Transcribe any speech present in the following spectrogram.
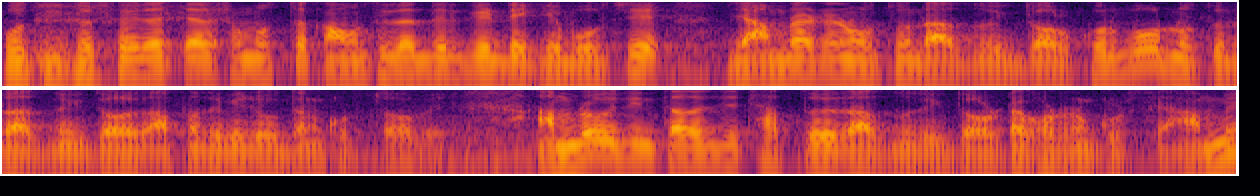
পতিত স্বৈরাচারের সমস্ত কাউন্সিলরদেরকে ডেকে বলছে যে আমরা একটা নতুন রাজনৈতিক দল করব। করব, নতুন রাজনৈতিক দল আপনাদেরকে যোগদান করতে হবে। আমরা ওই দিন তাদের যে ছাত্রদের রাজনৈতিক দলটা গঠন করছে, আমি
